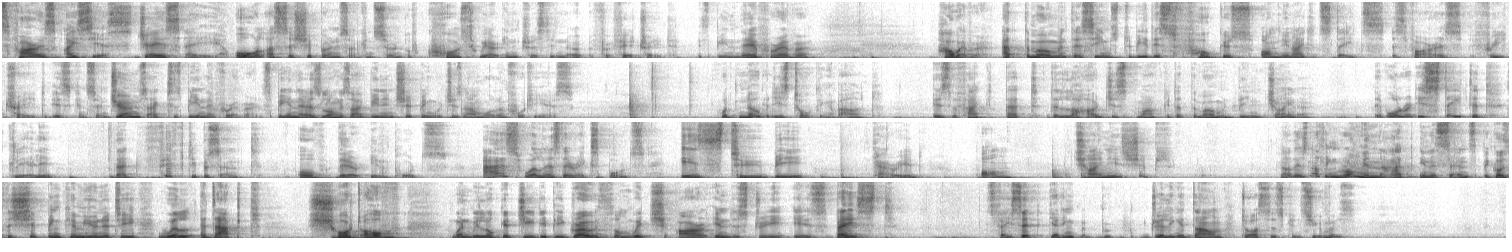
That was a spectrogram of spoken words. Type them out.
as far as ICS, JSA, all us as shipowners are concerned, of course we are interested in uh, fair trade. It's been there forever. However, at the moment there seems to be this focus on the United States as far as free trade is concerned. Jones Act has been there forever. It's been there as long as I've been in shipping, which is now more than 40 years. What nobody's talking about is the fact that the largest market at the moment, being China, they've already stated clearly that 50% of their imports, as well as their exports, is to be carried on Chinese ships. Now, there's nothing wrong in that, in a sense, because the shipping community will adapt, short of when we look at GDP growth on which our industry is based, face it, getting drilling it down to us as consumers.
